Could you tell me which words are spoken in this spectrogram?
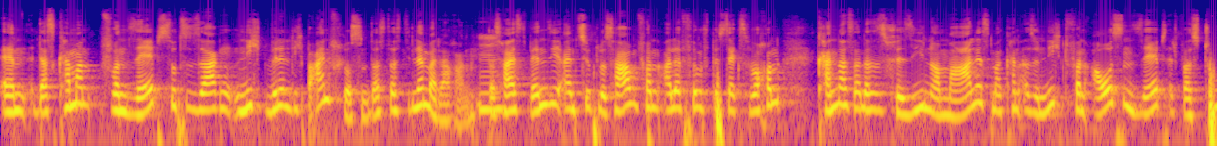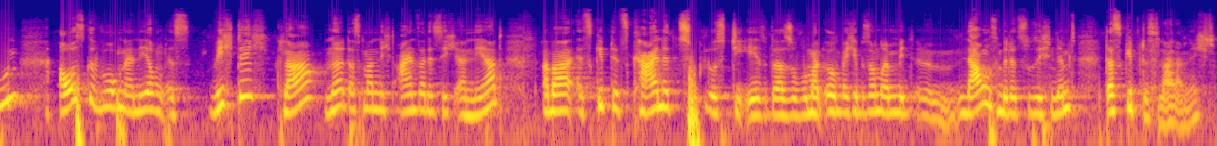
Ähm, das kann man von selbst sozusagen nicht willentlich beeinflussen. Das ist das Dilemma daran. Mhm. Das heißt, wenn Sie einen Zyklus haben von alle fünf bis sechs Wochen, kann das sein, dass es für Sie normal ist. Man kann also nicht von außen selbst etwas tun. Ausgewogene Ernährung ist wichtig, klar, ne, dass man nicht einseitig sich ernährt. Aber es gibt jetzt keine Zyklusdiät oder so, wo man irgendwelche besonderen ähm, Nahrungsmittel zu sich nimmt. Das gibt es leider nicht.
